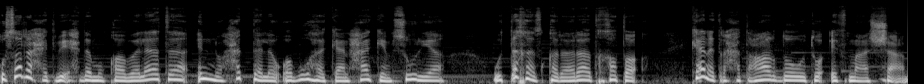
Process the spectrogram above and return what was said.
وصرحت بإحدى مقابلاتها إنه حتى لو أبوها كان حاكم سوريا واتخذ قرارات خطأ كانت رح تعارضه وتوقف مع الشعب.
